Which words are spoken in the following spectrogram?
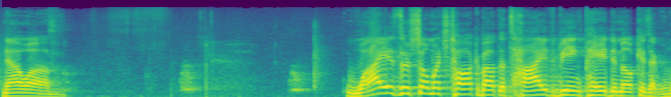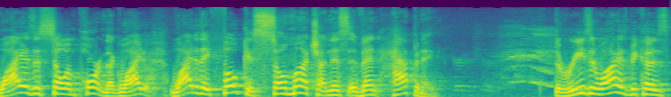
Now, um, why is there so much talk about the tithe being paid to Melchizedek? Why is this so important? Like, why, why do they focus so much on this event happening? The reason why is because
